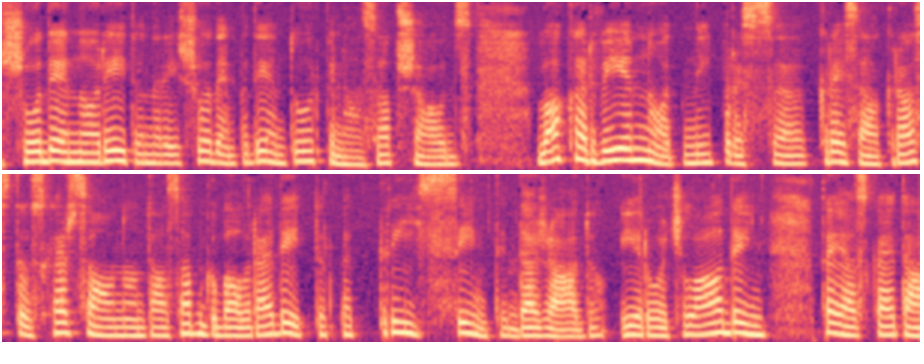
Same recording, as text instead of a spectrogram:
šodien no rīta un arī šodien pa dienu turpinās apšaudas. Vakar vien no Dnipras eh, kreisā krasta uz Hersonu un tās apgabalu redīt turpat 300 dažādu ieroču lādiņu, tajā skaitā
